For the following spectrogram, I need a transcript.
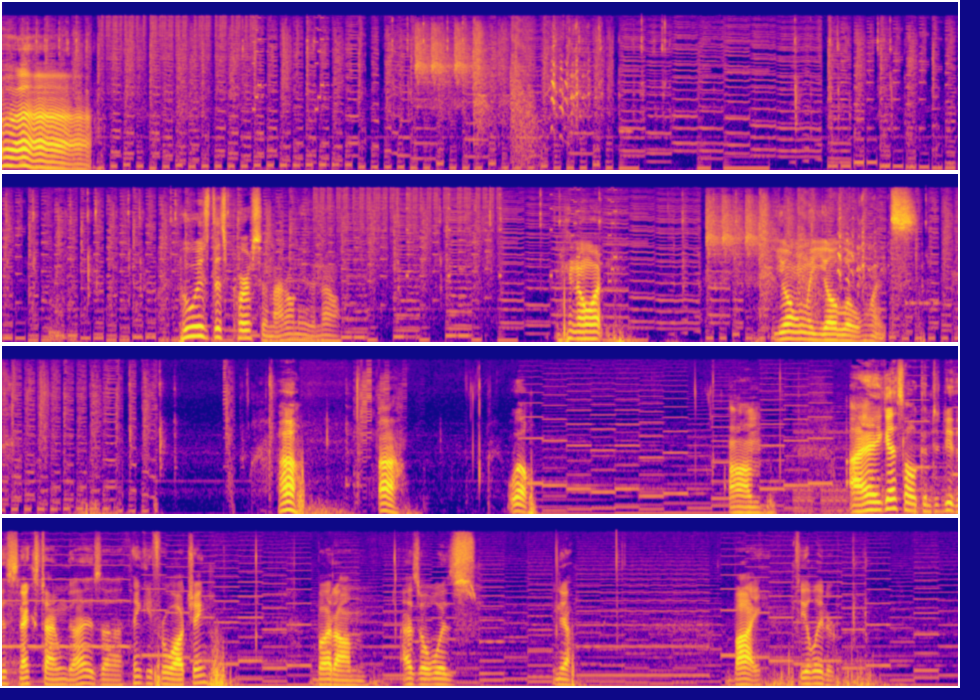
Uh, who is this person? I don't even know. You know what? You only YOLO once. Ah. Ah. Well. Um. I guess I'll continue this next time, guys. Uh, thank you for watching. But, um, as always, yeah. Bye. See you later.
